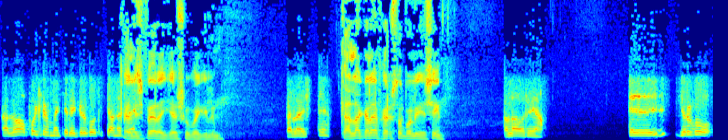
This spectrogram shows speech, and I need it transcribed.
Καλό απόγευμα κύριε Γρηγό, τι κάνετε; Καλησπέρα, γεια σου, Βαγγέλη μου. Καλά είστε; Καλά, καλά, ευχαριστώ πολύ. Εσύ; Καλά, ωραία. Ε, Γιώργο,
